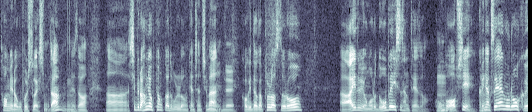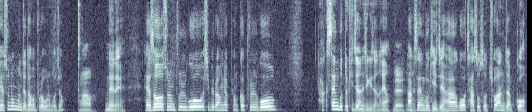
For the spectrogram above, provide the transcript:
텀이라고 볼 수가 있습니다. 그래서 어, 11월 학력 평가도 물론 괜찮지만 네. 거기다가 플러스로 아, 아이들 용어로 노베이스 상태에서 공부 없이 그냥 생으로 그해 수능 문제도 한번 풀어보는 거죠. 아, 네네. 해서 수능 풀고 11월 학력 평가 풀고 학생부터 기재하는 시기잖아요. 네. 학생부 기재하고 자소서 초안 잡고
